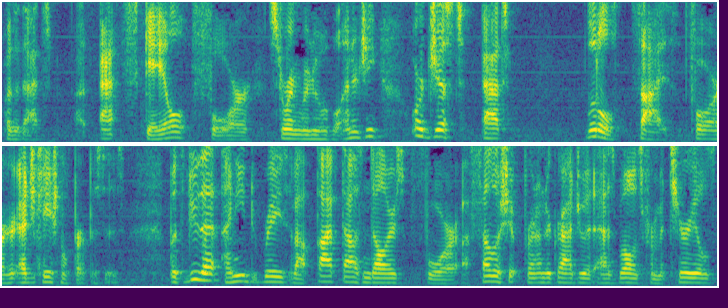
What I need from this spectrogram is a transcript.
whether that's at scale for storing renewable energy or just at little size for educational purposes. But to do that, I need to raise about $5,000 for a fellowship for an undergraduate as well as for materials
